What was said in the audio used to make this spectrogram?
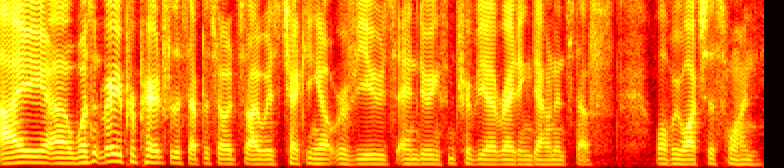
I uh, wasn't very prepared for this episode, so I was checking out reviews and doing some trivia, writing down and stuff while we watched this one.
